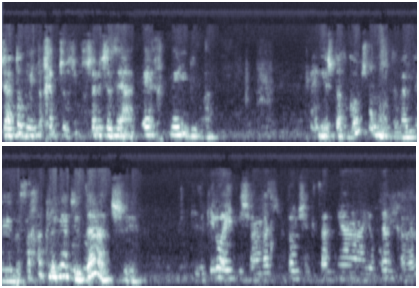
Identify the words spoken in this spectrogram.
כשאת עוד מתרחבת, שאת חושבת שזה את, איך? תני לי דוגמה. כן, יש דרגות שונות, אבל אה, בסך הכללי את יודעת ש... זה כאילו הייתי שם, ואז פתאום שקצת נהיה יותר קל,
